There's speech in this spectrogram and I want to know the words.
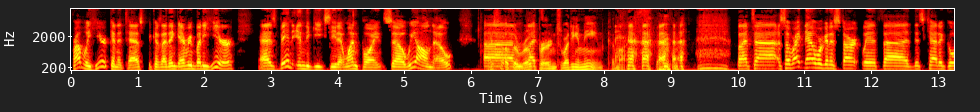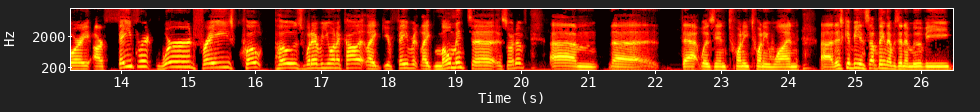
probably here can attest, because I think everybody here has been in the geek seat at one point. So we all know. I have the Um, rope but- burns. What do you mean? Come on. But uh, so right now we're going to start with uh, this category: our favorite word, phrase, quote, pose, whatever you want to call it, like your favorite like moment, uh, sort of. Um, uh, that was in 2021. Uh, this could be in something that was in a movie,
